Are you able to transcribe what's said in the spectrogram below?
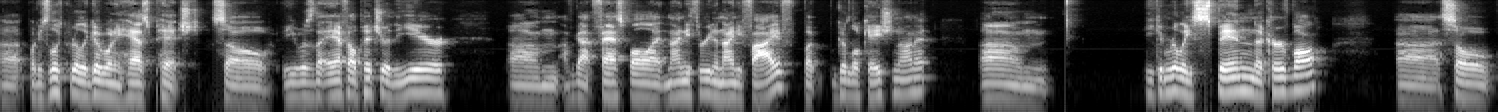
Uh, but he's looked really good when he has pitched. So he was the AFL pitcher of the year. Um, I've got fastball at 93 to 95, but good location on it. Um, he can really spin the curveball. Uh, so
